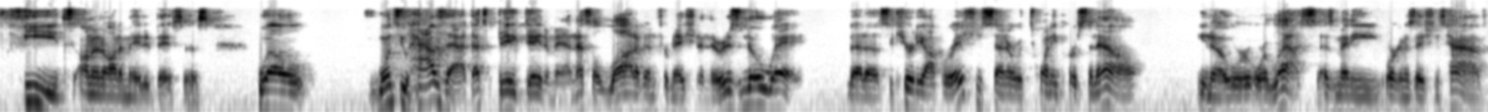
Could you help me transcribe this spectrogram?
feeds on an automated basis. Well, once you have that, that's big data, man. That's a lot of information. And there is no way that a security operations center with 20 personnel, you know, or, or less, as many organizations have,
